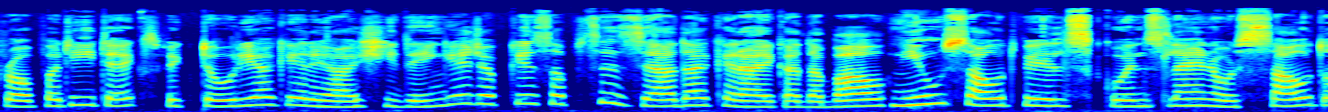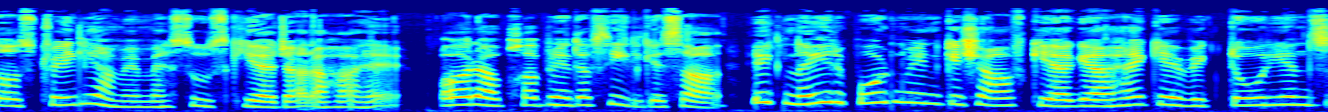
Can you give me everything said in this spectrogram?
پراپرٹی ٹیکس وکٹوریا کے رہائشی دیں گے، جبکہ سب سے زیادہ کرائے کا دباؤ نیو ساؤتھ ویلز کوئنسلینڈ اور ساؤتھ آسٹریلیا میں محسوس کیا جا رہا ہے۔ اور اب خبریں تفصیل کے ساتھ۔ ایک نئی رپورٹ میں انکشاف کیا گیا ہے کہ وکٹورینز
